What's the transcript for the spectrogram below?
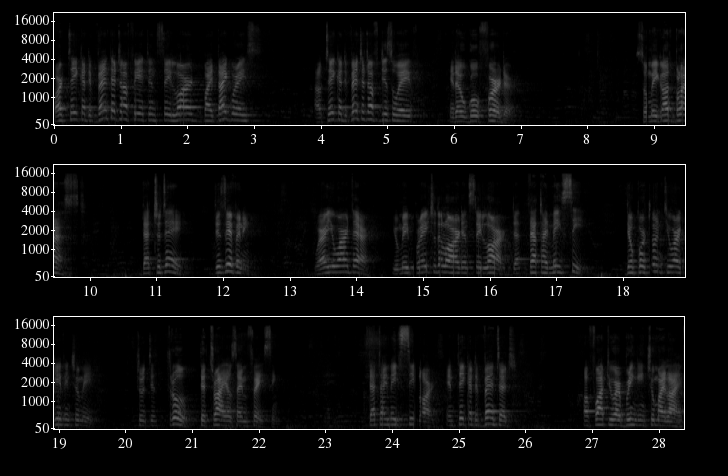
or take advantage of it and say, Lord, by thy grace, I'll take advantage of this wave and I will go further. So may God bless that today, this evening, where you are there, you may pray to the Lord and say, Lord, that, that I may see the opportunity you are giving to me through the, through the trials I'm facing. That I may see, Lord, and take advantage of what you are bringing to my life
